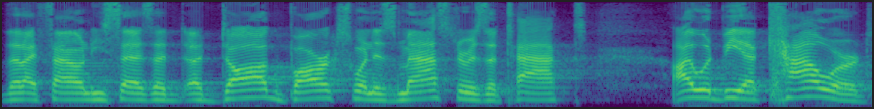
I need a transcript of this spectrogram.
that I found. He says, a, a dog barks when his master is attacked. I would be a coward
